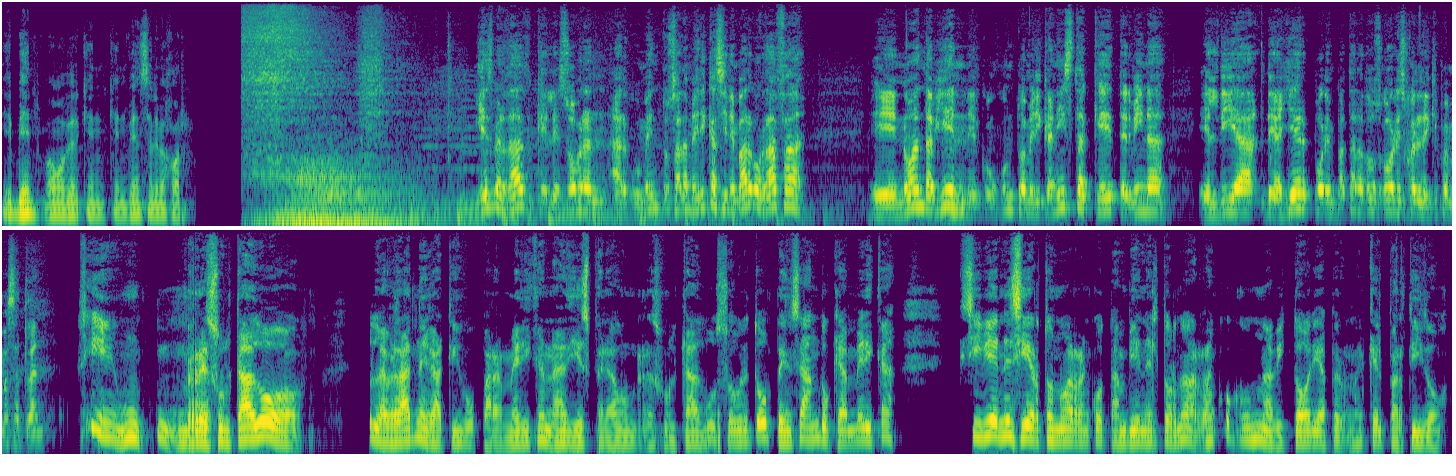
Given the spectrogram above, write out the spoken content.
Y bien, vamos a ver quién, quién vence el mejor. Y es verdad que le sobran argumentos al América, sin embargo, Rafa, eh, no anda bien el conjunto americanista que termina el día de ayer por empatar a dos goles con el equipo de Mazatlán. Sí, un, un resultado, la verdad, negativo para América. Nadie esperaba un resultado, sobre todo pensando que América, si bien es cierto, no arrancó tan bien el torneo, arrancó con una victoria, pero en aquel partido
